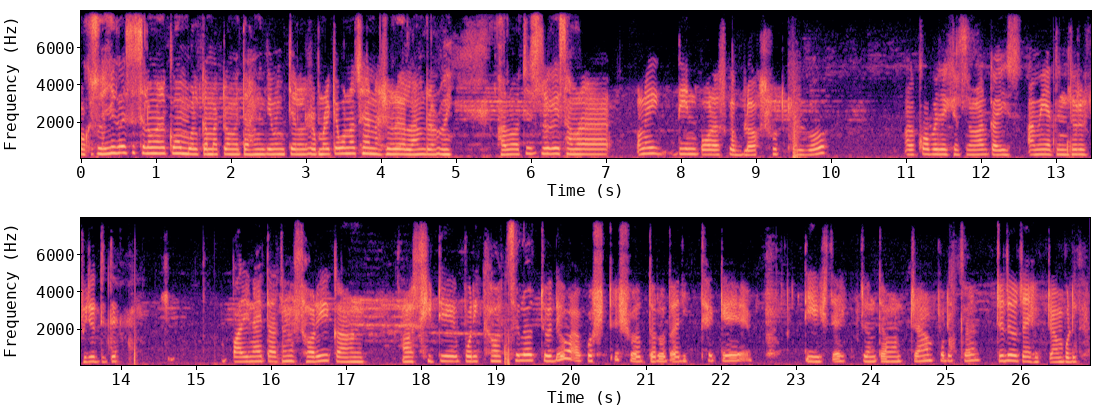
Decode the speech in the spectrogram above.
ওকে সো হেই গাইস আসসালামু আলাইকুম welcome back to my Tahmid gaming channel আপনারা কেমন আছেন? আসলে আলহামদুলিল্লাহ আমি ভালো আছি গাইস আমরা অনেক দিন পর আজকে ব্লগ শ্যুট খেলব। আর কবে যে খেলছিলাম, আর গাইস আমি এতদিন ধরে ভিডিও দিতে পারি নাই, তার জন্য সরি কারণ আমার সিটে পরীক্ষা হচ্ছিল যদিও আগস্টে সতেরো তারিখ থেকে তিরিশ তারিখ পর্যন্ত আমার ট্রাম পরীক্ষা। যদিও যাই হোক ট্রাম পরীক্ষা।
